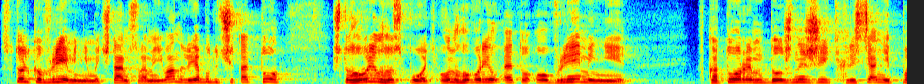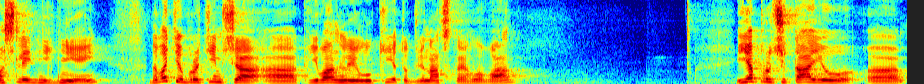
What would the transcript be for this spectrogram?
Столько времени мы читаем с вами Евангелие. Я буду читать то, что говорил Господь. Он говорил это о времени, в котором должны жить христиане последних дней. Давайте обратимся а, к Евангелию Луки, это 12 глава. И я прочитаю, а,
